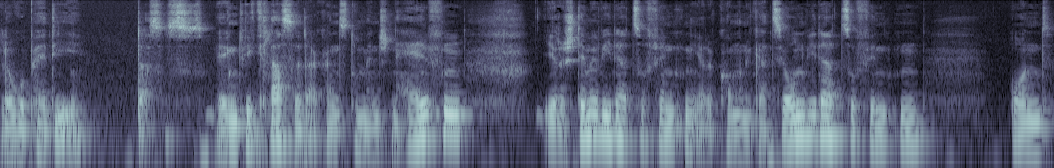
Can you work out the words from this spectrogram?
Logopädie, das ist irgendwie klasse. Da kannst du Menschen helfen, ihre Stimme wiederzufinden, ihre Kommunikation wiederzufinden. Und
